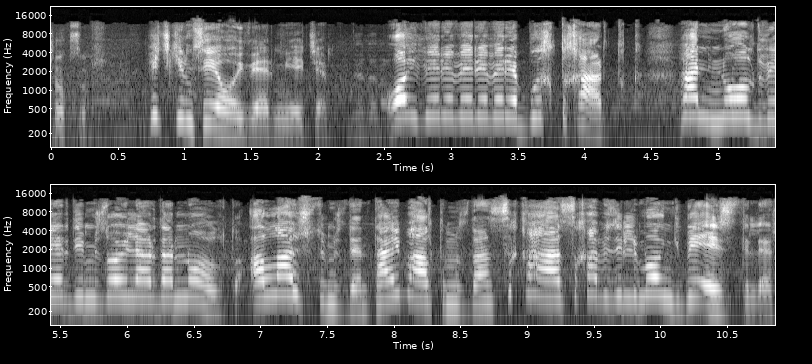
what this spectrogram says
Çok zor. Hiç kimseye oy vermeyeceğim. Oy vere vere vere bıktık artık. Hani ne oldu verdiğimiz oylardan ne oldu? Allah üstümüzden, Tayyip altımızdan sıka sıka bizi limon gibi ezdiler.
